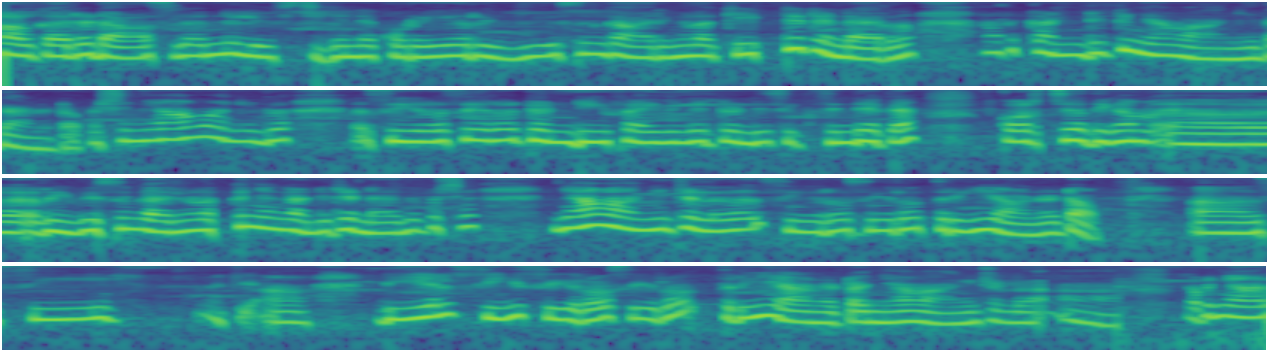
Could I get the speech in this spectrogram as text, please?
ആൾക്കാർ ഡാസ്ലറിന്റെ ലിപ്സ്റ്റിക്കിന്റെ കുറേ റിവ്യൂസും കാര്യങ്ങളൊക്കെ ഇട്ടിട്ടുണ്ടായിരുന്നു. അത് കണ്ടിട്ട് ഞാൻ വാങ്ങിയതാണ് കേട്ടോ. പക്ഷേ ഞാൻ വാങ്ങിയത് സീറോ സീറോ ട്വന്റി ഫൈവിന്റെ ട്വന്റി സിക്സിന്റെ ഒക്കെ കുറച്ചധികം റിവ്യൂസും കാര്യങ്ങളൊക്കെ ഞാൻ കണ്ടിട്ടുണ്ടായിരുന്നു. പക്ഷേ ഞാൻ വാങ്ങിയിട്ടുള്ളത് സീറോ സീറോ ത്രീ ആണ് കേട്ടോ. സി ഓക്കെ ആ D L C zero zero three ആണ് കേട്ടോ ഞാൻ വാങ്ങിയിട്ടുള്ളത്. ആ അപ്പോൾ ഞാൻ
